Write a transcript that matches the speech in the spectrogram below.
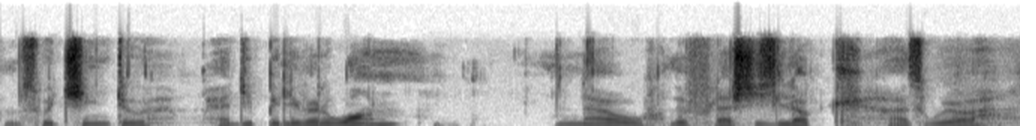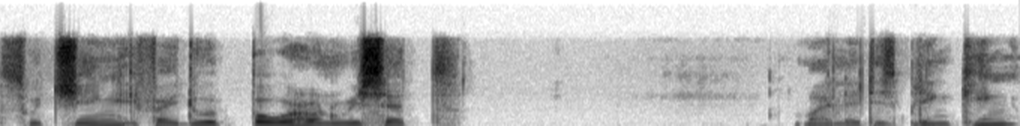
I'm switching to RDP level 1. Now the flash is locked as we are switching. If I do a power on reset, my LED is blinking.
